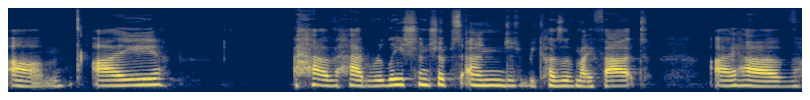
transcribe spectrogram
Um, I have had relationships end because of my fat. I have,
